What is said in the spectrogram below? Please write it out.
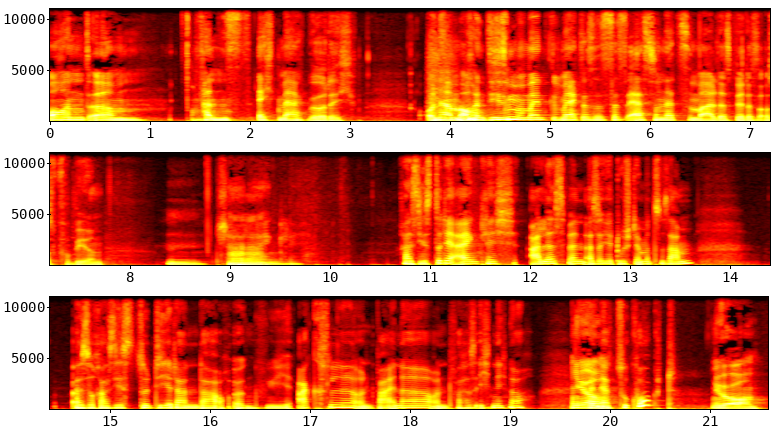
Und ähm, fanden es echt merkwürdig. Und haben auch in diesem Moment gemerkt, es ist das erste und letzte Mal, dass wir das ausprobieren. Schade eigentlich. Rasierst du dir eigentlich alles, wenn, also ihr duscht immer zusammen? Also rasierst du dir dann da auch irgendwie Achsel und Beine und was weiß ich nicht noch? Ja. Wenn er zuguckt? ja.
